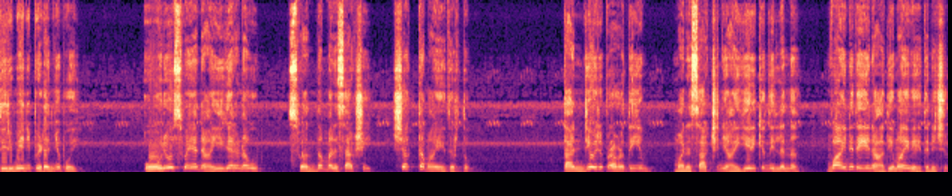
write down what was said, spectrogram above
തിരുമേനി പിടഞ്ഞുപോയി. ഓരോ സ്വയ ന്യായീകരണവും സ്വന്തം മനസാക്ഷി ശക്തമായി എതിർത്തു. തന്റെ ഒരു പ്രവൃത്തിയും മനസാക്ഷി ന്യായീകരിക്കുന്നില്ലെന്ന് വൈനതയൻ ആദ്യമായി വേദനിച്ചു.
